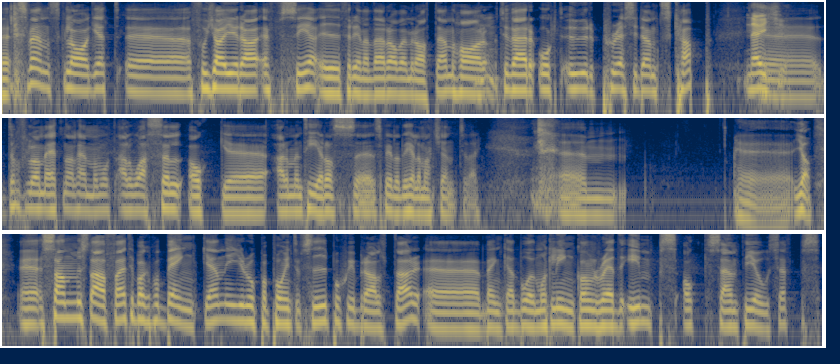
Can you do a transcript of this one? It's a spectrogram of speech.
uh, Svensklaget, uh, Fujairah FC i Förenade Arabemiraten har Mm. tyvärr åkt ur Presidents Cup. Nej! Eh, de förlorade med 1-0 hemma mot Al Wassel och eh, Armenteros eh, spelade hela matchen tyvärr. Ehm, eh, ja. eh, San Mustafa är tillbaka på bänken i Europa Point FC på Gibraltar, eh, bänkad både mot Lincoln Red Imps och St. Josephs.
